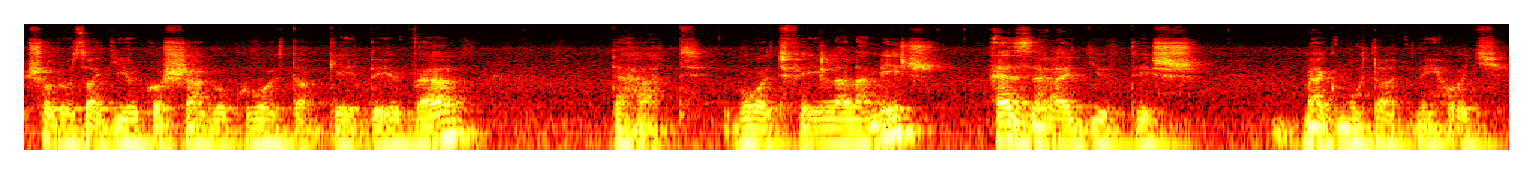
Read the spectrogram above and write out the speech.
sorozatgyilkosságok voltak két évvel, tehát volt félelem is, ezzel együtt is megmutatni, hogy,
